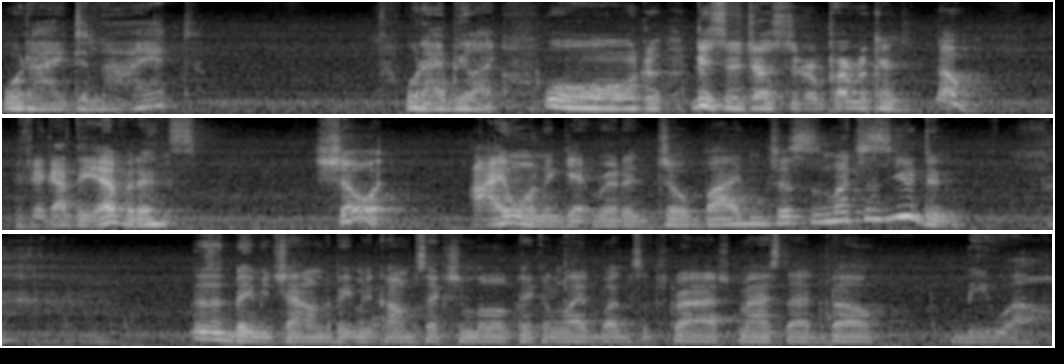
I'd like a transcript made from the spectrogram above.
Would I deny it? Would I be like, oh, this is just the Republicans? No. If you got the evidence, show it. I want to get rid of Joe Biden just as much as you do. This is Baby Channel. Debate me in the comment section below. Click on the like button, subscribe, smash that bell. Be well.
